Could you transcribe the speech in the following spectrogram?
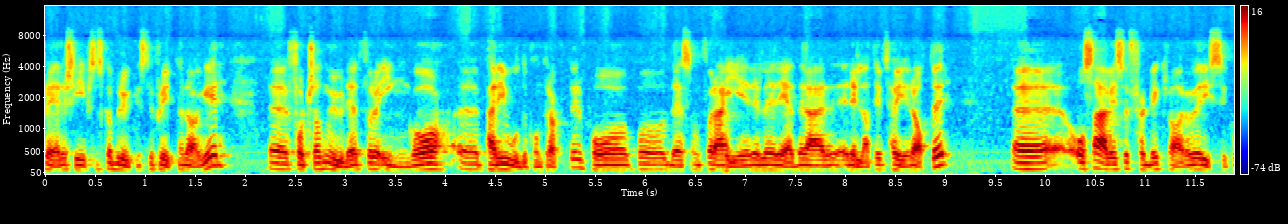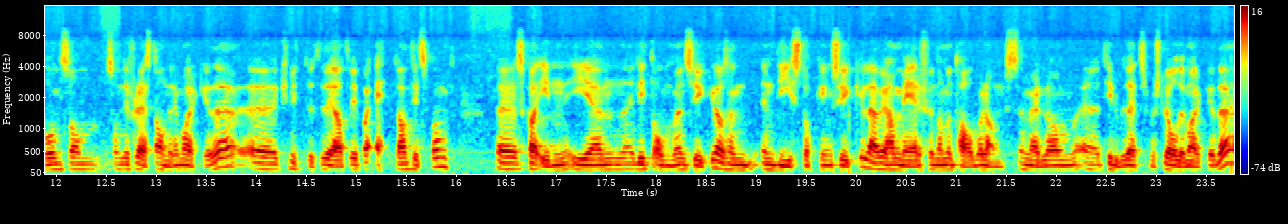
flere skip som skal brukes til flytende lager. Fortsatt mulighet for å inngå periodekontrakter på, på det som for eier eller reder er relativt høye rater. Og så er vi selvfølgelig klar over risikoen som, som de fleste andre i markedet, knyttet til det at vi på et eller annet tidspunkt Eh, skal inn i en litt omvendt sykkel, altså en, en destocking-sykkel, der vi har mer fundamental balanse mellom eh, tilbud og etterspørsel i oljemarkedet.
